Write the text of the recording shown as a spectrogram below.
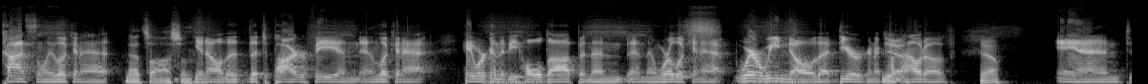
constantly looking at That's awesome. you know the the topography and and looking at hey where can they be holed up and then and then we're looking at where we know that deer are going to come Yeah. out of Yeah. and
